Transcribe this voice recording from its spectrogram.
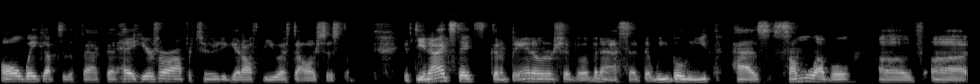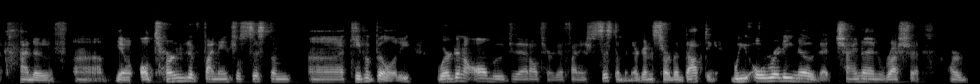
all wake up to the fact that, hey, here's our opportunity to get off the US dollar system. If the United States is going to ban ownership of an asset that we believe has some level of uh, kind of uh, you know alternative financial system uh, capability, we're going to all move to that alternative financial system, and they're going to start adopting it. We already know that China and Russia are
